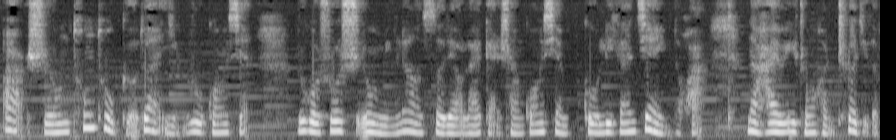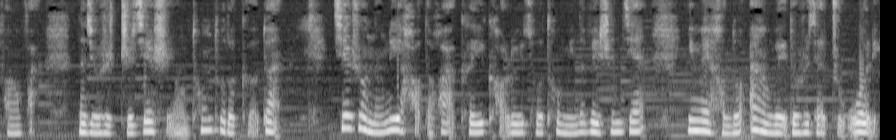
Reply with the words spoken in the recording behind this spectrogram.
二、使用通透隔断引入光线。如果说使用明亮的色调来改善光线不够立竿见影的话，那还有一种很彻底的方法，那就是直接使用通透的隔断。接受能力好的话，可以考虑做透明的卫生间，因为很多暗卫都是在主卧里，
